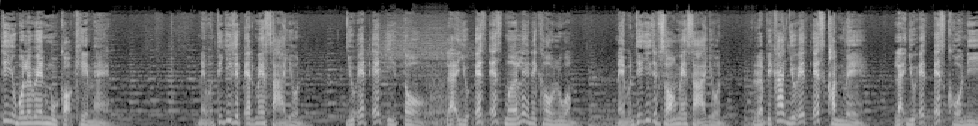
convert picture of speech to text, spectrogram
ที่อยู่บริเวณหมู่เกาะเคแมน ในวันที่ 21 เมษายน USS อีโตและ USS เมเล่ได้เข้าร่วม ในวันที่ 22 เมษายน เรือพิฆาต USS Conway และ USS Coney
